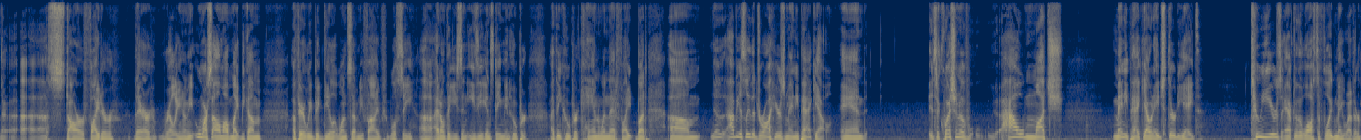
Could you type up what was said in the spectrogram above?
a, a, a star fighter there, really. I mean, Umar Salamov might become a fairly big deal at 175. We'll see. Uh, I don't think he's an easy against Damien Hooper. I think Hooper can win that fight, but um, obviously the draw here is Manny Pacquiao, and it's a question of how much Manny Pacquiao at age 38, two years after the loss to Floyd Mayweather,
